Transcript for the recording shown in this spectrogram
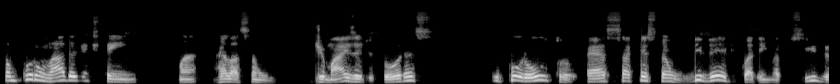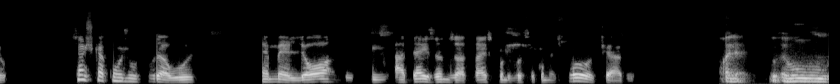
Então, por um lado, a gente tem uma relação de mais editoras, e por outro, essa questão, viver de quadrinho é possível? Você acha que a conjuntura hoje é melhor do que há 10 anos atrás, quando você começou, Thiago? Olha, eu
